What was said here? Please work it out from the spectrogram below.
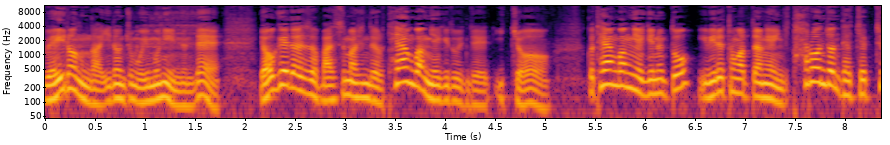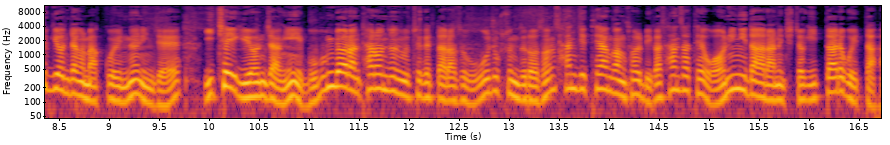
왜 이러는가 이런 좀 의문이 있는데 여기에 대해서 말씀하신 대로 태양광 얘기도 이제 있죠. 그 태양광 얘기는 또 미래통합당의 이제 탈원전 대책 특위원장을 맡고 있는 이제 이채익 위원장이 무분별한 탈원전 정책에 따라서 우후죽순 들어선 산지 태양광 설비가 산사태의 원인이다라는 지적이 잇따르고 있다.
